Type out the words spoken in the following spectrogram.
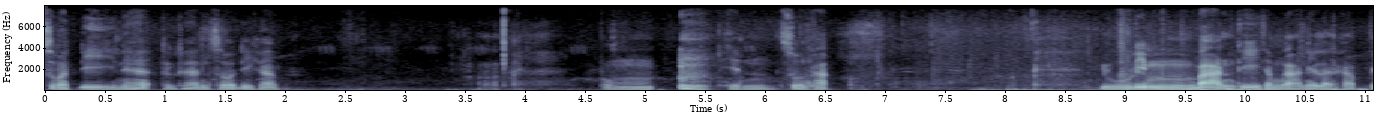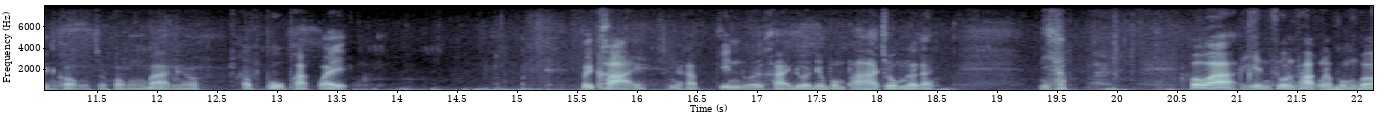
สวัสดีนะฮะทุกท่านสวัสดีครับ ผมเห็นสวนผัก อยู่ริมบ้านที่ทำงานนี่แหละครับ เป็นของเจ้าของบ้านเขาเขาปลูกผักไว้ ไปขายนะครับ กินด้วยขายด้วยเดี๋ยวผมพาชมแล้วกัน นี่ครับ เพราะว่าเห็นสวนผักแล้วผมก็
